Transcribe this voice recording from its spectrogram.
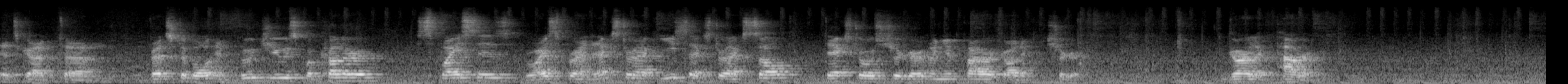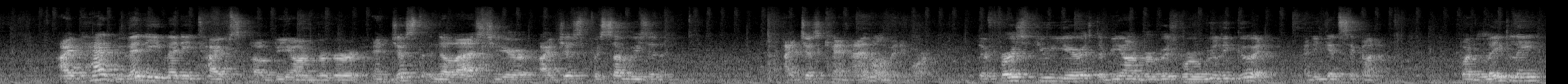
it's got um, vegetable and fruit juice for color, spices, rice bran extract, yeast extract, salt, dextrose, sugar, onion powder, garlic sugar. Garlic powder. I've had many, many types of Beyond Burger, and just in the last year, I just, for some reason, I just can't handle them anymore. The first few years, the Beyond Burgers were really good. I didn't get sick on them. But lately,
